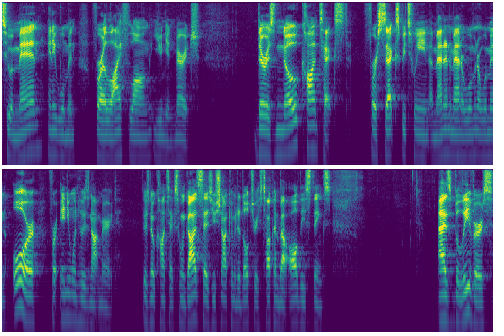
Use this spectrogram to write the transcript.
to a man and a woman for a lifelong union, marriage. There is no context for sex between a man and a man, or woman or woman, or for anyone who is not married. There's no context. When God says you shall not commit adultery, He's talking about all these things as believers,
